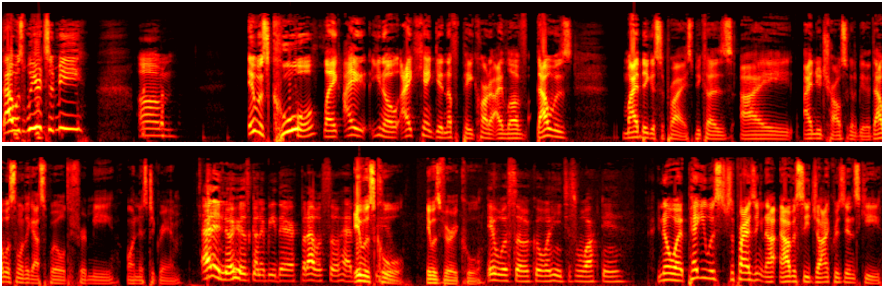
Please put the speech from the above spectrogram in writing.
That was weird to me. Um, it was cool. Like I, you know, I can't get enough of Peggy Carter. I love that was my biggest surprise because I I knew Charles was going to be there. That was the one that got spoiled for me on Instagram. I didn't know he was gonna be there, but I was so happy. It was to see him. cool. It was very cool. It was so cool when he just walked in. You know what? Peggy was surprising. Obviously, John Krasinski,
